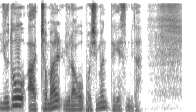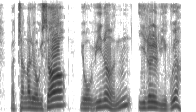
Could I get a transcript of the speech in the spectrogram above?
유도 아첨할 유라고 보시면 되겠습니다. 마찬가지로 여기서 요 위는 이를 위고요.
